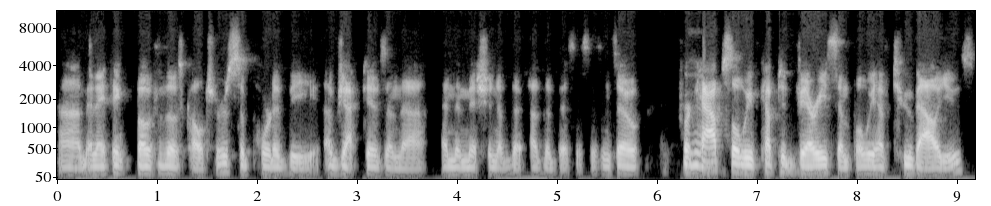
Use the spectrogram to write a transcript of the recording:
Um, and I think both of those cultures supported the objectives and the and the mission of the of the businesses. And so for mm-hmm. Capsule, we've kept it very simple. We have two values,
